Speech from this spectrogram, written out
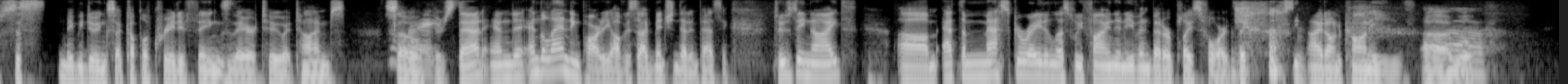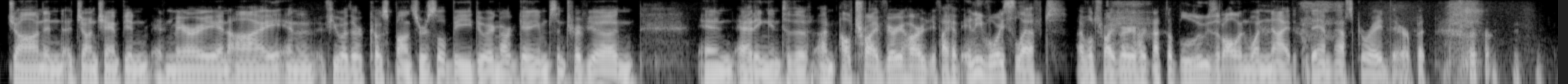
maybe doing a couple of creative things there too at times. So right. there's that, and and the landing party. Obviously, I mentioned that in passing. Tuesday night um, at the Masquerade, unless we find an even better place for it. But Tuesday night on Con Eve, uh, we'll. Ah. John and uh, John Champion and Mary and I and a few other co-sponsors will be doing our games and trivia and and adding into the. i will try very hard. If I have any voice left, I will try very hard not to lose it all in one night at the damn masquerade there. But.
